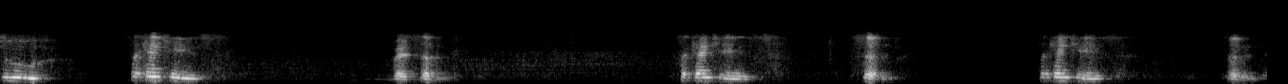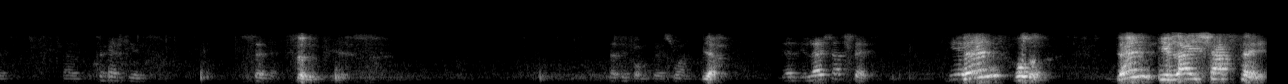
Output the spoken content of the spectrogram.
To Second Kings, verse 7. Second Kings 7. Second Kings 7. Second Kings 7. 7, yes. Starting from verse 1. Yeah. Then Elisha said, Then, hold on. Then Elisha said,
